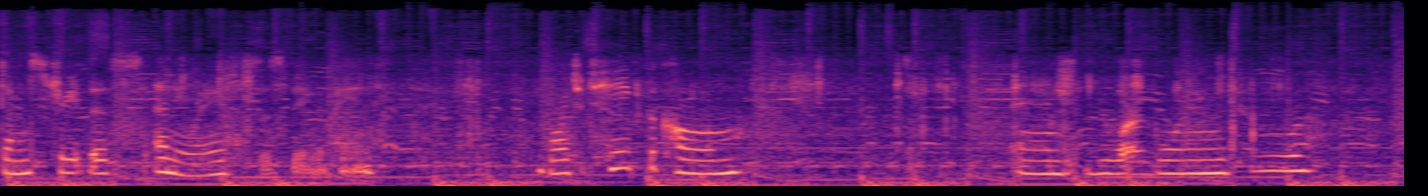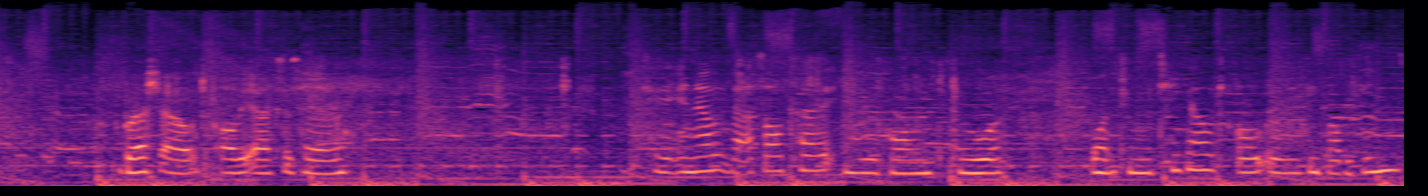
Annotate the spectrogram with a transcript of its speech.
demonstrate this anyway, this is being a pain. You're going to take the comb and you are going to brush out all the excess hair. Okay, and now that that's all cut, you're going to want to take out all of the bobby pins.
